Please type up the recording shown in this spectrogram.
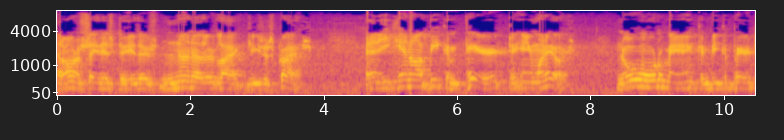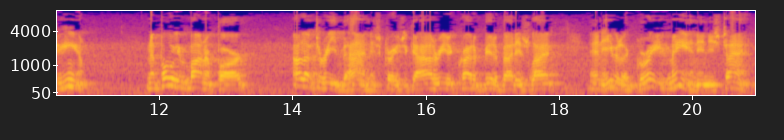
And I want to say this to you there's none other like Jesus Christ. And he cannot be compared to anyone else. No mortal man can be compared to him. Napoleon Bonaparte, I love to read behind this crazy guy. I read quite a bit about his life, and he was a great man in his time.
